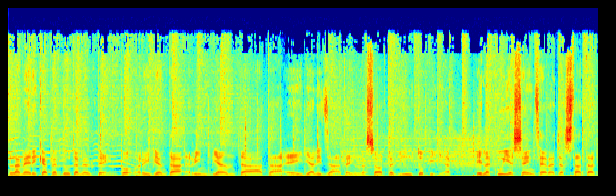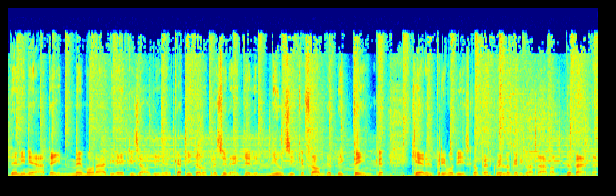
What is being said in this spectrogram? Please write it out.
l'America perduta nel tempo, rimpianta- rimpiantata e idealizzata in una sorta di utopia e la cui essenza era già stata delineata in memorabili episodi nel capitolo precedente di Music from the Big Pink, che era il primo disco per quello che riguardava The Band.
